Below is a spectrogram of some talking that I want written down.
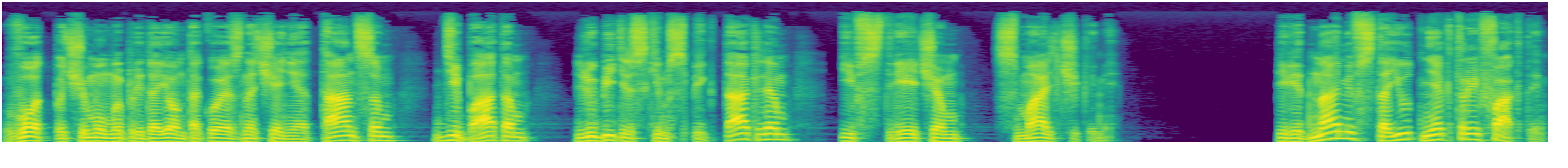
Вот почему мы придаем такое значение танцам, дебатам, любительским спектаклям и встречам с мальчиками. Перед нами встают некоторые факты.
